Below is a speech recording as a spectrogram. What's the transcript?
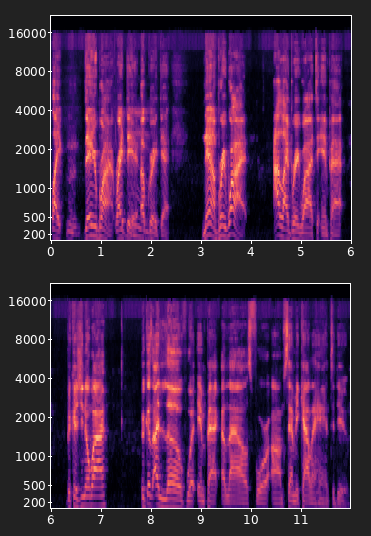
Like mm. Daniel Bryan right there. Mm. Upgrade that. Now Bray Wyatt. I like Bray Wyatt to Impact because you know why? Because I love what Impact allows for um, Sami Callihan to do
